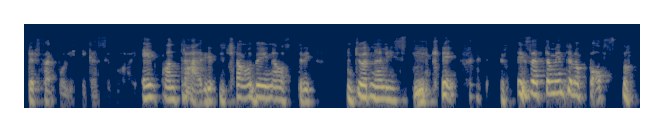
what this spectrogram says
per far politica se vuoi. È il contrario, diciamo, dei nostri giornalisti, che è esattamente l'opposto.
